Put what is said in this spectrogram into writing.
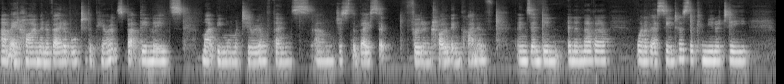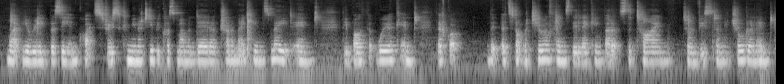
um, at home and available to the parents, but their needs might be more material things, um, just the basic food and clothing kind of things. And then in another one of our centres, the community might be a really busy and quite stressed community because mum and dad are trying to make ends meet and they're both at work and they've got it's not material things they're lacking, but it's the time to invest in their children. And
